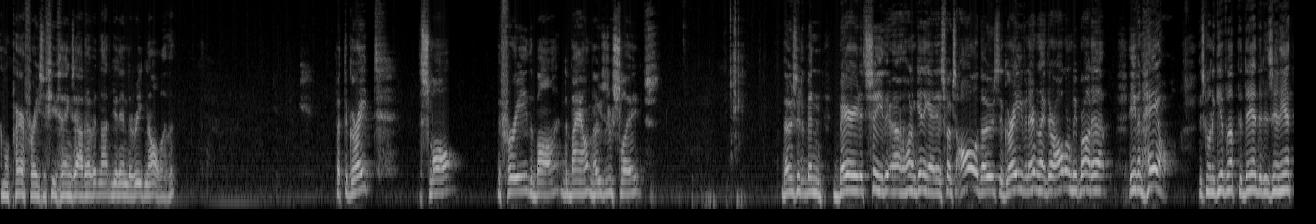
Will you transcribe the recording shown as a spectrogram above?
I'm going to paraphrase a few things out of it, not get into reading all of it. But the great, the small, the free, the bond, the bound, those that are slaves, those that have been buried at sea. Uh, what I'm getting at is, folks, all of those, the grave and everything, they're all going to be brought up. Even hell is going to give up the dead that is in it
